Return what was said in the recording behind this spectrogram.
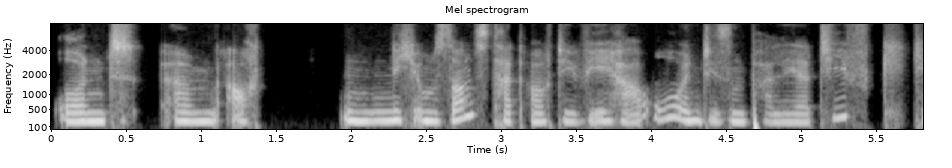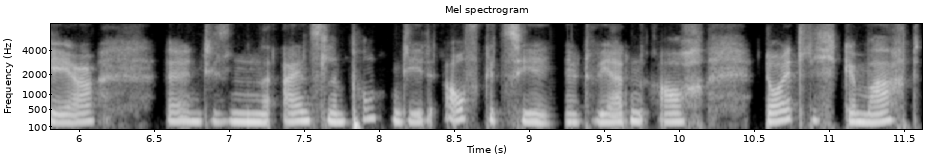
Und ähm, auch nicht umsonst hat auch die WHO in diesem Palliativcare, äh, in diesen einzelnen Punkten, die aufgezählt werden, auch deutlich gemacht,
